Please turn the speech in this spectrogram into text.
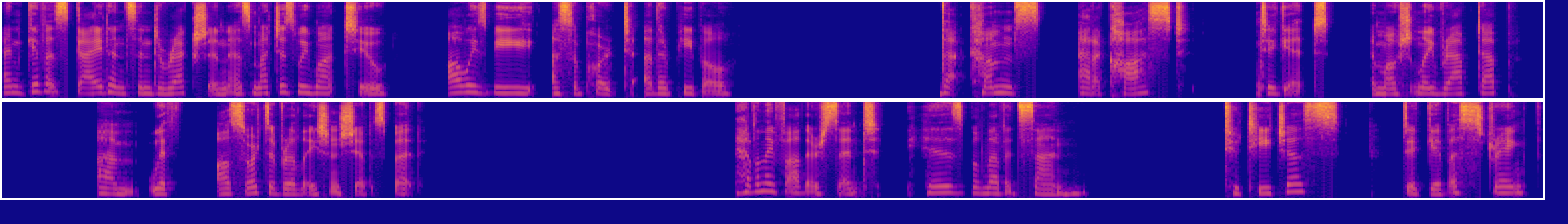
and give us guidance and direction as much as we want to always be a support to other people. That comes at a cost to get emotionally wrapped up um, with all sorts of relationships. But Heavenly Father sent his beloved Son to teach us, to give us strength,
